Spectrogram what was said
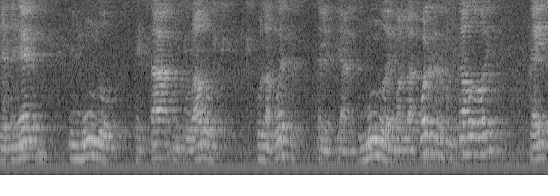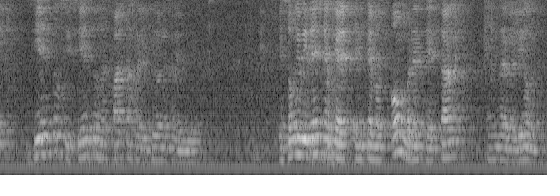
De tener un mundo que está controlado por las huestes celestiales, un mundo de maldad. ¿Cuál es el resultado hoy? Que hay cientos y cientos de falsas religiones hoy en día, que son evidencia en que, en que los hombres que están en rebelión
